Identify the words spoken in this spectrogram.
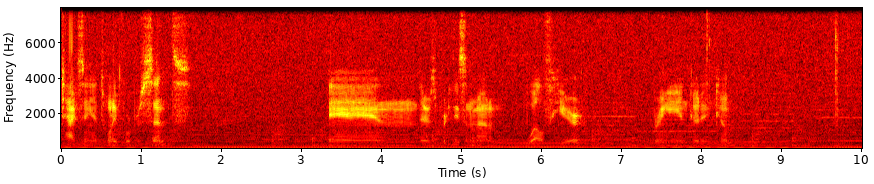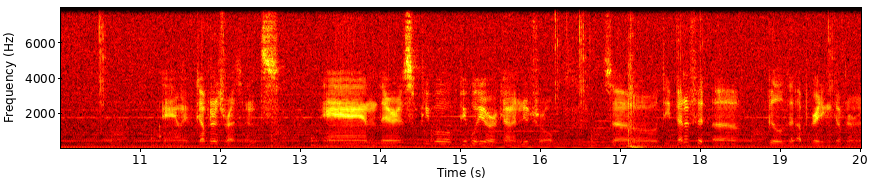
taxing at 24%. And there's a pretty decent amount of wealth here, bringing in good income. And we have governor's residence, and there's some people. People here are kind of neutral. So the benefit of build upgrading the governor,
